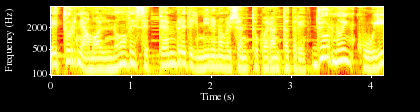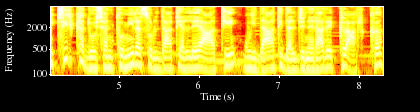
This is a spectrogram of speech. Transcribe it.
e torniamo al 9 settembre del 1943, giorno in cui circa 200.000 soldati alleati, guidati dal generale Clark,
